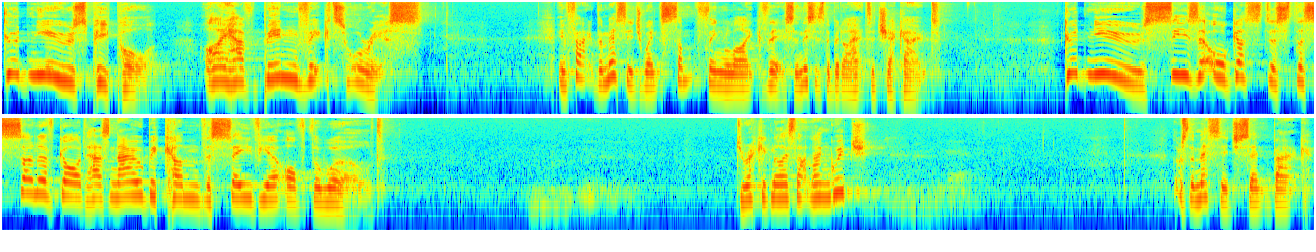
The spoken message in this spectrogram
Good news, people! I have been victorious. In fact, the message went something like this, and this is the bit I had to check out. Good news Caesar Augustus, the Son of God, has now become the Saviour of the world. Do you recognize that language? That was the message sent back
